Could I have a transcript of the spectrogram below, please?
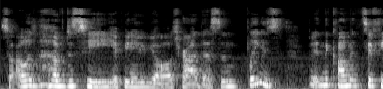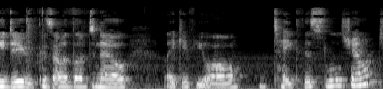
So I would love to see if any of y'all try this and please put in the comments if you do because I would love to know like if you all take this little challenge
